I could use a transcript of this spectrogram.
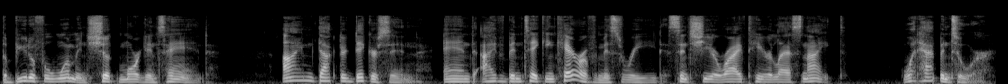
The beautiful woman shook Morgan's hand. I'm Dr. Dickerson, and I've been taking care of Miss Reed since she arrived here last night. What happened to her?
